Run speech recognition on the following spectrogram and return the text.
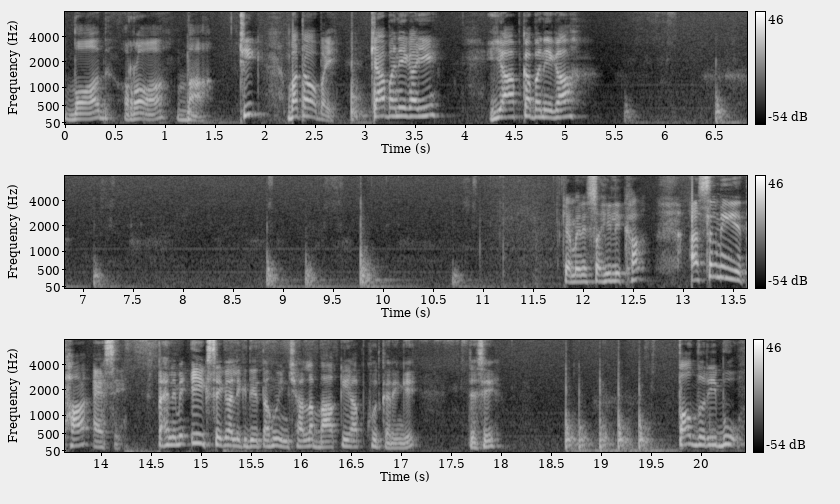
बौद, रॉ, बा। ठीक? बताओ भाई, क्या बनेगा ये? ये आपका बनेगा क्या मैंने सही लिखा? असल में ये था ऐसे। पहले मैं एक सेगा लिख देता हूँ, इंशाल्लाह बाकी आप खुद करेंगे। जैसे, तदरिबू।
